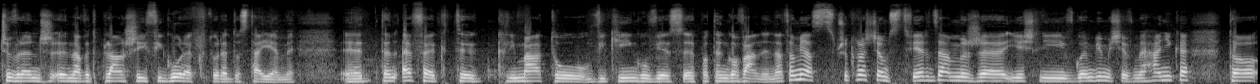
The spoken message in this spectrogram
czy wręcz e, nawet planszy i figurek, które dostajemy. E, Ten efekt e, klimatu wikingów jest potęgowany. Natomiast z przykrością stwierdzam, że jeśli wgłębimy się w mechanikę, to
